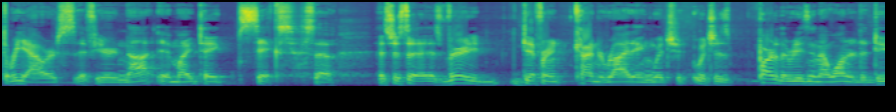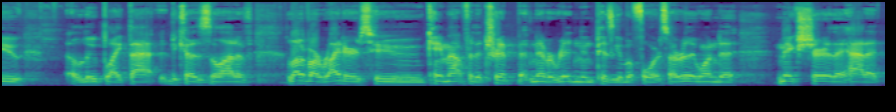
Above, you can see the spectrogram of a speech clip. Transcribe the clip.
three hours. If you're not, it might take six. So it's just a, it's very different kind of riding, which, which is part of the reason I wanted to do a loop like that because a lot of a lot of our riders who came out for the trip have never ridden in Pisgah before. So I really wanted to make sure they had a,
